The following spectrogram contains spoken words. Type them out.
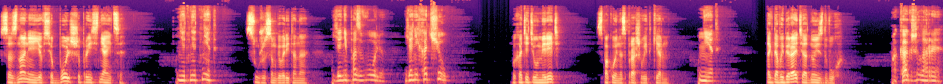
Сознание ее все больше проясняется. «Нет-нет-нет», — с ужасом говорит она. «Я не позволю. Я не хочу». «Вы хотите умереть?» — спокойно спрашивает Керн. «Нет». «Тогда выбирайте одно из двух». «А как же Лоре?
